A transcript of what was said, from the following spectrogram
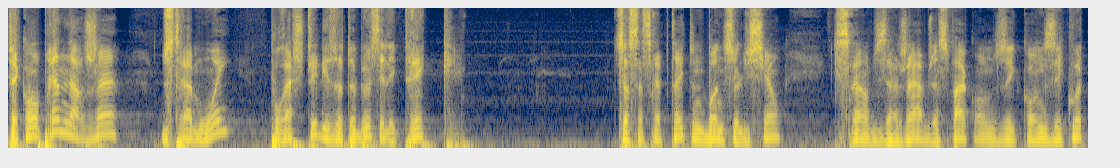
Fait qu'on prenne l'argent du tramway pour acheter des autobus électriques. Ça, ça serait peut-être une bonne solution qui serait envisageable. J'espère qu'on nous, écoute.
